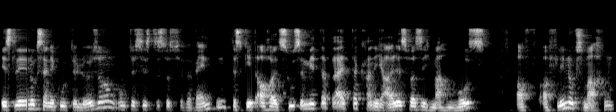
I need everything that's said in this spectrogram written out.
ist Linux eine gute Lösung und das ist das, was wir verwenden. Das geht auch als SUSE-Mitarbeiter, kann ich alles, was ich machen muss, auf, auf Linux machen.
